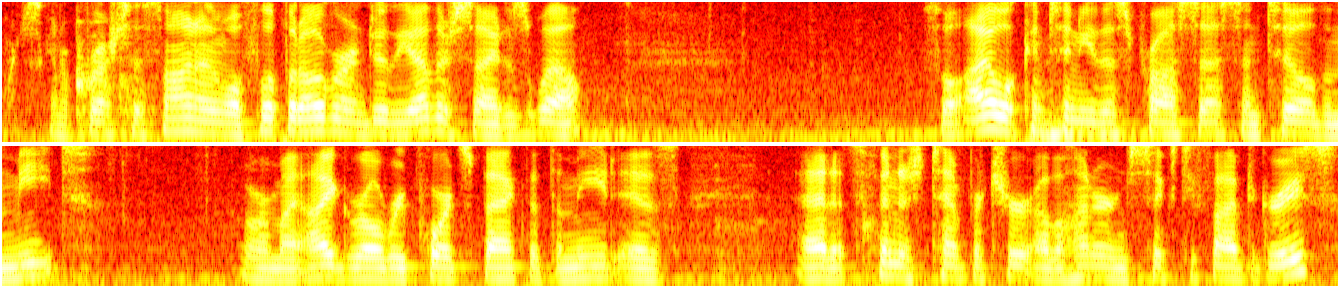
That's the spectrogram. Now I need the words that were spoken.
We're just going to brush this on and we'll flip it over and do the other side as well. So I will continue this process until the meat or my iGrill reports back that the meat is at its finished temperature of 165 degrees.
